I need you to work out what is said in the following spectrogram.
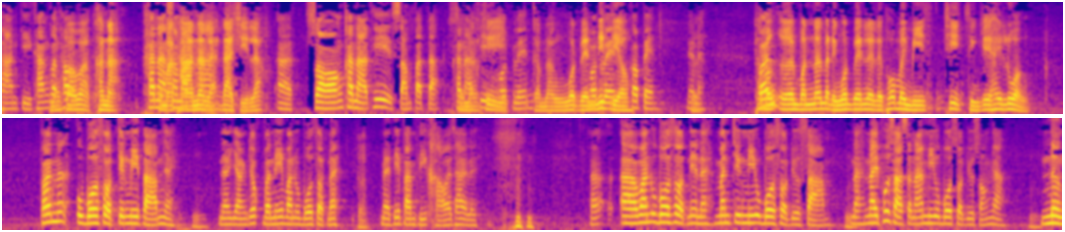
ทานกี่ครั้งก็เท่าว่าขณะขณะสมทานนั่นแหละได้ศีลแล้วอ่าสองขณะที่สัมปตะขณะที่งดเว้นกำลังงดเว้นนิดเดียวก็เป็นเนี่ยนะถ้าบังเอิญวันนั้นไม่ได้งดเว้นเลยเลย เพราะไม่มีที่สิ่งที่ให้ล่วง เพราะนั้นอุโบสถจึงมีสามไงเนี่ยอย่างยกวันนี้วันอุโบสถนะแม่ที่พันสีขาวใช่เลย วันอุโบสถเนี่ยนะมันจึงมีอุโบสถอยู่สามนะในผู้ศาสนามีอุโบสถอยู่สองอย่างหนึ่ง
